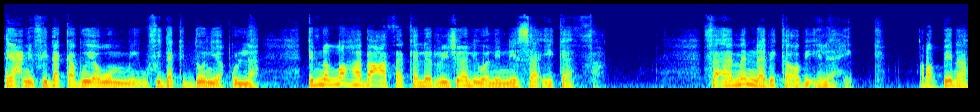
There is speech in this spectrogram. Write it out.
يعني فداك أبويا وأمي وفداك الدنيا كلها. إن الله بعثك للرجال وللنساء كافة. فآمنا بك وبإلهك. ربنا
